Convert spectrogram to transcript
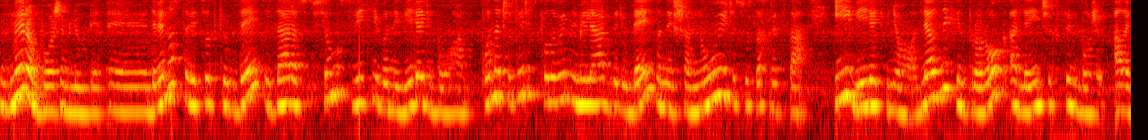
З миром Божим любі. Е, 90% людей зараз у всьому світі вони вірять в Бога. Понад 4,5 мільярди людей вони шанують Ісуса Христа і вірять в нього. Для одних він пророк, а для інших син Божий. Але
